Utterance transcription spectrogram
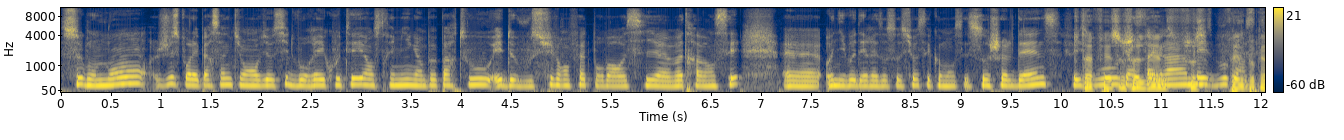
Secondement, juste pour les personnes qui ont envie aussi de vous réécouter en streaming un peu partout et de vous suivre en fait pour voir aussi euh, votre avancée. euh, au niveau des réseaux sociaux, c'est comment? C'est Social Dance, Facebook, fait, Social Instagram. Dance, Fo- Facebook, Facebook, Insta,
